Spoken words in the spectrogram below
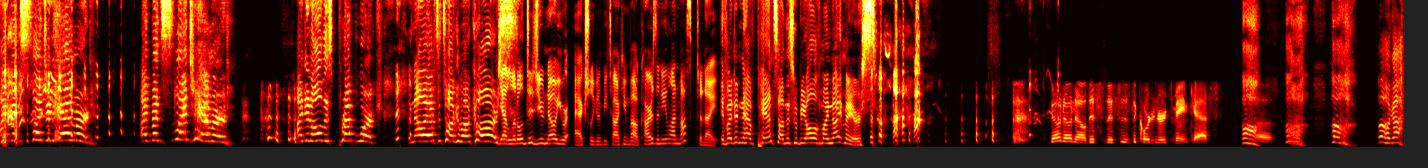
I've been sledge and hammered! I've been sledgehammered! I did all this prep work, and now I have to talk about cars. yeah, little did you know you were actually going to be talking about cars and Elon Musk tonight. If I didn't have pants on, this would be all of my nightmares. No, no, no. This this is the Court of Nerds main cast. Oh, uh, oh, oh, oh, God.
